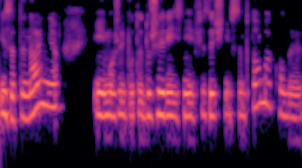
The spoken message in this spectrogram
і затинання, і можуть бути дуже різні фізичні симптоми, коли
